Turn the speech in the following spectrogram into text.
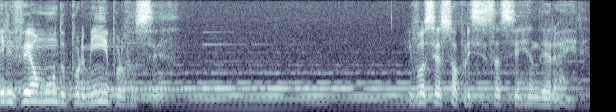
Ele veio ao mundo por mim e por você. E você só precisa se render a Ele.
